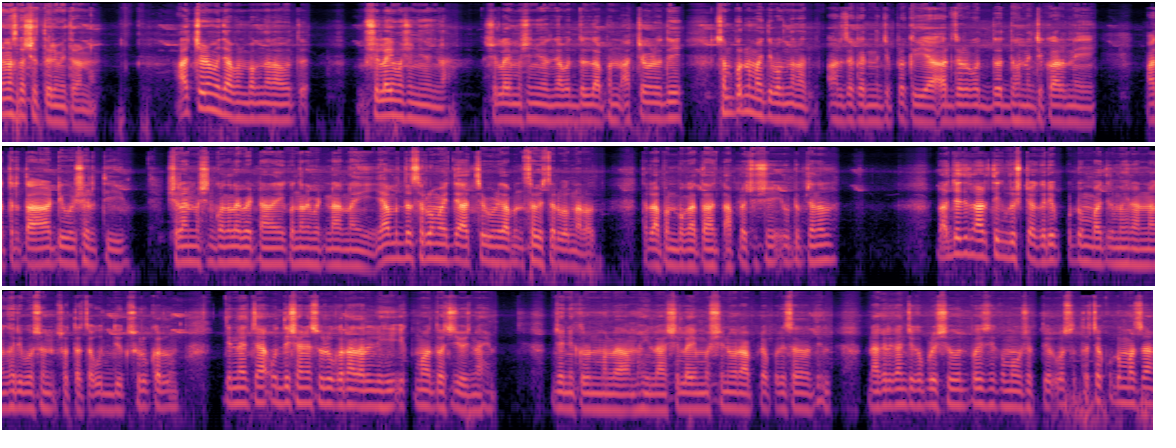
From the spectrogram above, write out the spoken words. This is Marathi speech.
नमस्कार शेतकरी मित्रांनो. आजच्या वेळेमध्ये आपण बघणार आहोत शिलाई मशीन योजना. शिलाई मशीन योजनेबद्दल आपण आजच्या वेळेमध्ये संपूर्ण माहिती बघणार आहोत. अर्ज करण्याची प्रक्रिया अर्ज रद्द होण्याची कारणे पात्रता अटी व शर्ती शिलाई मशीन कोणाला भेटणार आहे कोणाला भेटणार नाही याबद्दल सर्व माहिती आजच्या वेळेत आपण सविस्तर बघणार आहोत. तर आपण बघत आता आपल्या शिशी यूट्यूब चॅनल राज्यातील आर्थिकदृष्ट्या गरीब कुटुंबातील महिलांना घरी बसून स्वतःचा उद्योग सुरू करून देण्याच्या उद्देशाने सुरू करण्यात आलेली ही एक महत्त्वाची योजना आहे. जेणेकरून मला महिला शिलाई मशीनवर आपल्या परिसरातील नागरिकांचे कपडे शिवून पैसे कमावू शकतील व स्वतःच्या कुटुंबाचा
